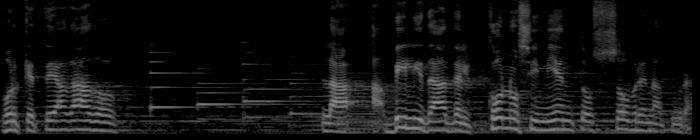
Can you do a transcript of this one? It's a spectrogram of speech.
Porque te ha dado la habilidad del conocimiento sobrenatural.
